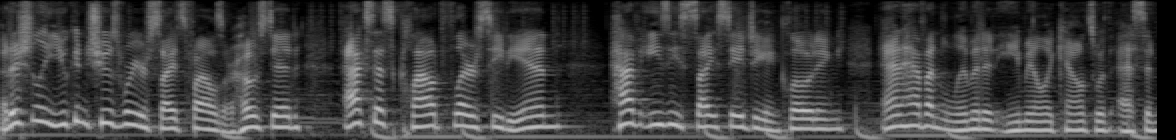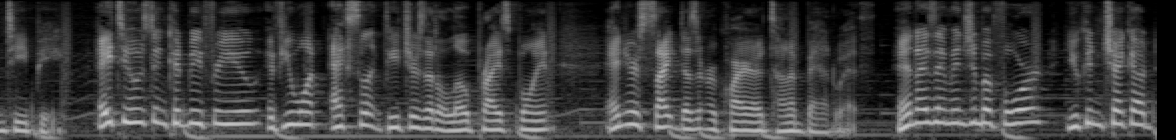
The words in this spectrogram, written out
Additionally, you can choose where your site's files are hosted, access Cloudflare CDN, have easy site staging and cloning, and have unlimited email accounts with SMTP. A2 hosting could be for you if you want excellent features at a low price point and your site doesn't require a ton of bandwidth. And as I mentioned before, you can check out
